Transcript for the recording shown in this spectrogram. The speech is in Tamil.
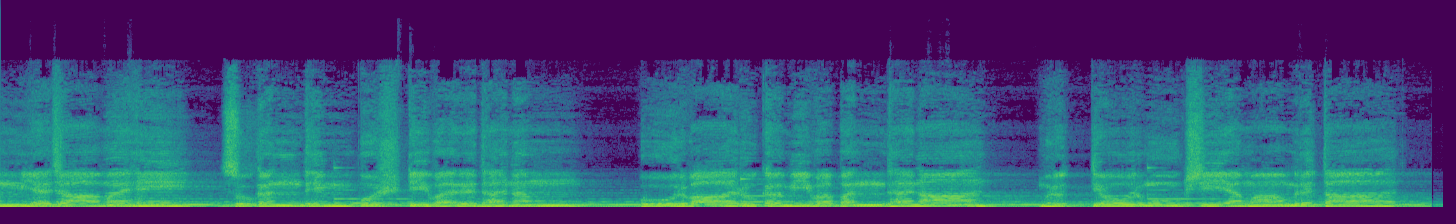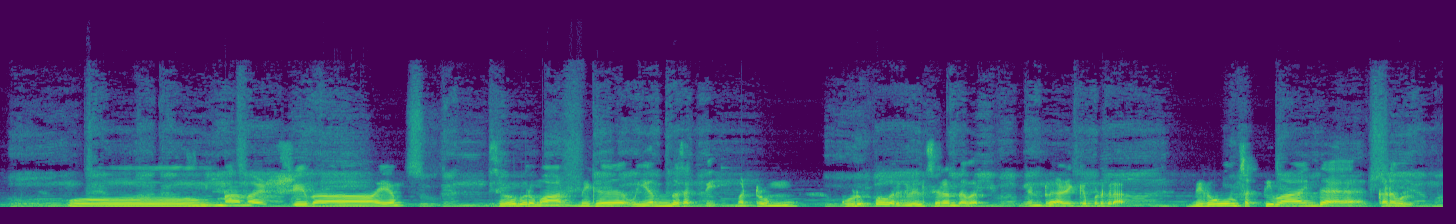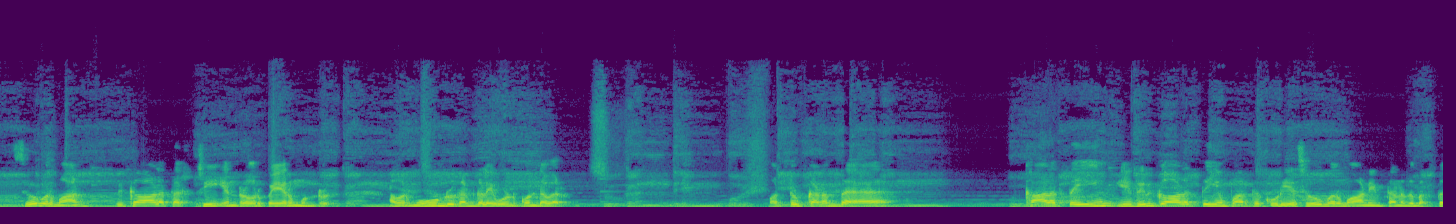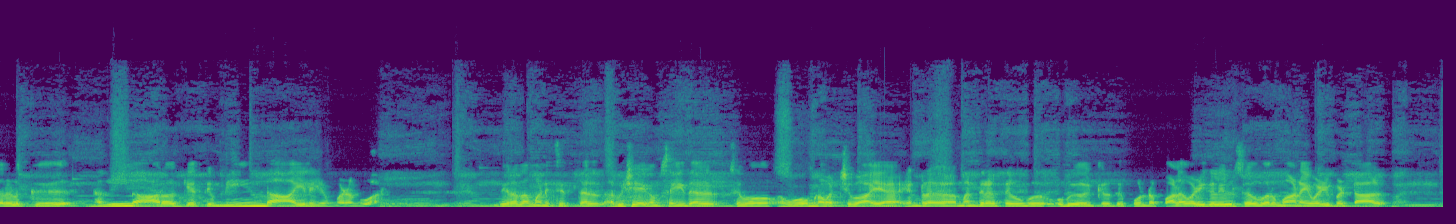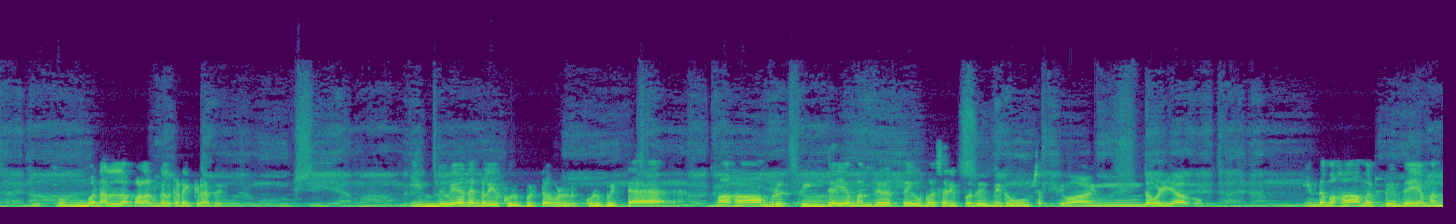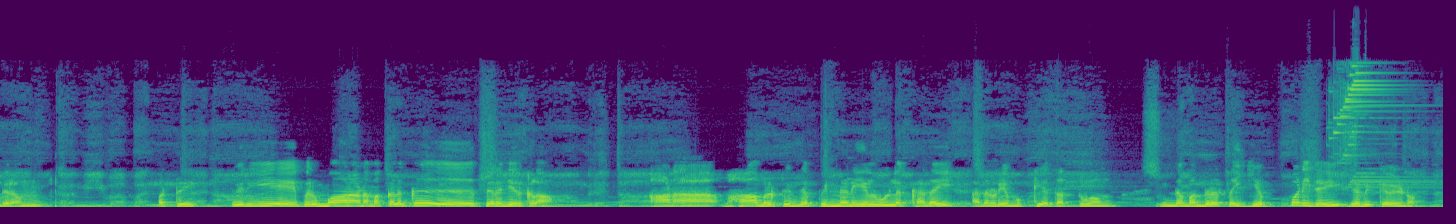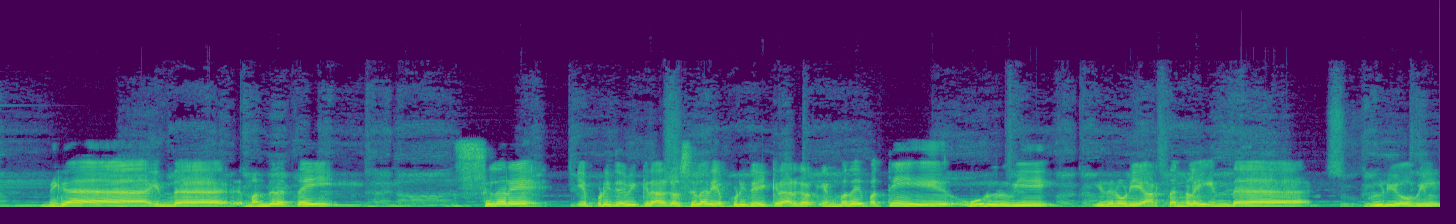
त्र्यम्बकं यजामहे सुगन्धिं पुष्टिवर्धनम् ऊर्वारुकमिव बन्धनान् मृत्योर्मुक्षीयमामृतात् ஓம் நம சிவாயம் சிவபெருமான் மிக உயர்ந்த சக்தி மற்றும் கொடுப்பவர்களில் சிறந்தவர் என்று அழைக்கப்படுகிறார் மிகவும் சக்தி வாய்ந்த கடவுள். சிவபெருமான் விகால தர்ச்சி என்ற ஒரு பெயரும் ஒன்று அவர் மூன்று கண்களை கொண்டவர். மற்றும் கடந்த காலத்தையும் எதிர்காலத்தையும் பார்க்கக்கூடிய சிவபெருமானின் தனது பக்தர்களுக்கு நல்ல ஆரோக்கியத்தையும் நீண்ட ஆயுளையும் வழங்குவார். விரதம் அனுசித்தல் அபிஷேகம் செய்தல் சிவ ஓம் நமச்சிவாய என்ற மந்திரத்தை உப உபயோகிக்கிறது போன்ற பல வழிகளில் சிவபெருமானை வழிபட்டால் ரொம்ப நல்ல பலன்கள் கிடைக்கிறது. இந்து வேதங்களில் குறிப்பிட்ட குறிப்பிட்ட மகா மிருத்யுஞ்சய மந்திரத்தை உபசரிப்பது மிகவும் சக்தி வாய்ந்த வழியாகும். இந்த மகா மிருத்யுஞ்சய மந்திரம் பற்றி பெரிய பெரும்பாலான மக்களுக்கு தெரிஞ்சிருக்கலாம். ஆனால் மகாமிருத்யுஞ்ச பின்னணியில் உள்ள கதை அதனுடைய முக்கிய தத்துவம் இந்த மந்திரத்தை எப்படி ஜெய் ஜபிக்க வேண்டும்? மிக இந்த மந்திரத்தை சிலரே எப்படி ஜெபிக்கிறார்கள் சிலர் எப்படி ஜெயிக்கிறார்கள் என்பதை பற்றி ஊடுருவி இதனுடைய அர்த்தங்களை இந்த வீடியோவில்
